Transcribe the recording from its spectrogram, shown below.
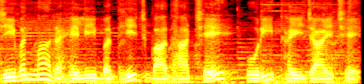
જીવનમાં રહેલી બધી જ બાધા છે, પૂરી થઈ જાય છે.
